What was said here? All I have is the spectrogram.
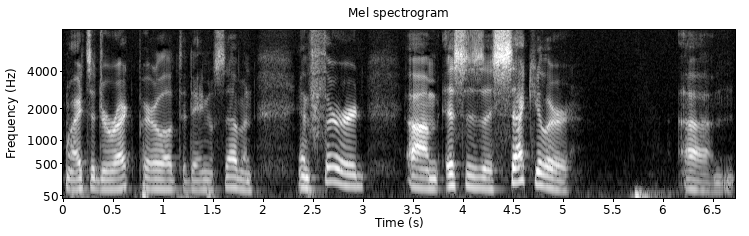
right? It's a direct parallel to Daniel seven. And third, um, this is a secular um,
